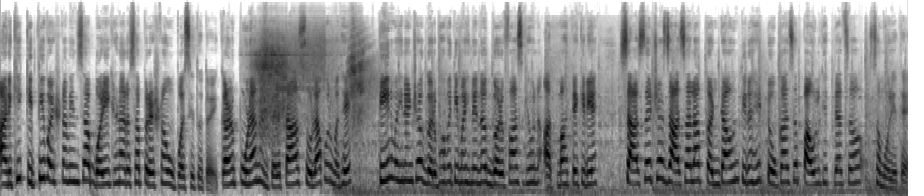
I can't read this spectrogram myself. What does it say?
आणखी किती वैष्णवींचा बळी घेणार असा प्रश्न उपस्थित होतोय. कारण पुण्यानंतर आता सोलापूरमध्ये तीन महिन्यांच्या गर्भवती महिलेनं गळफास घेऊन आत्महत्या केली आहे. सासरच्या जाचाला कंटाळून तिनं हे टोकाचं पाऊल घेतल्याचं समोर येत आहे.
